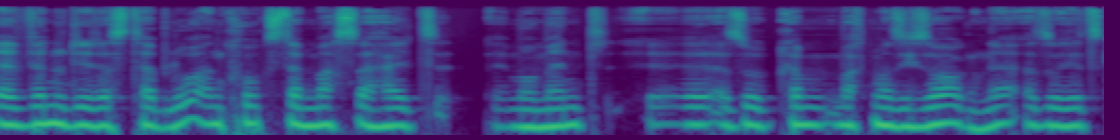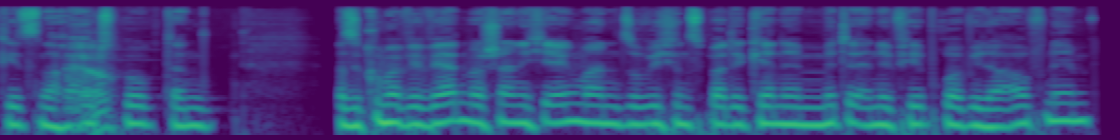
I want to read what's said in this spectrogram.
äh, wenn du dir das Tableau anguckst, dann machst du halt im Moment, äh, also kann, macht man sich Sorgen, ne? Also jetzt geht's nach ja. Augsburg, dann, also guck mal, wir werden wahrscheinlich irgendwann, so wie ich uns beide kenne, Mitte, Ende Februar wieder aufnehmen.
